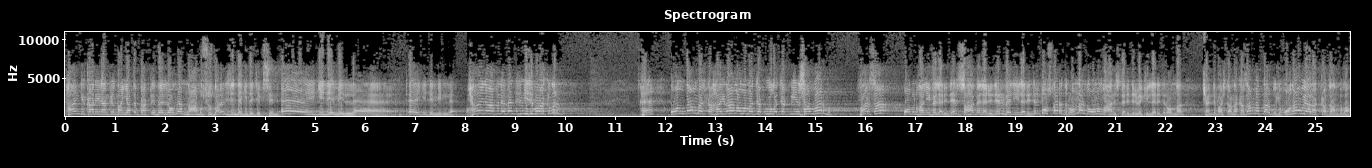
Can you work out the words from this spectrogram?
hangi karıyla kızla yatıp kalktığı belli olmayan namussuzların izinde gideceksin. Ey gidi millet! Ey gidi millet! Kainatın efendisinin izi bırakılır mı? He? Ondan başka hayran olunacak, uyulacak bir insan var mı? Varsa onun halifeleridir, sahabeleridir, velileridir, dostlarıdır. Onlar da onun varisleridir, vekilleridir. Onlar kendi başlarına kazanmadılar bu işi. Ona uyarak kazandılar.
